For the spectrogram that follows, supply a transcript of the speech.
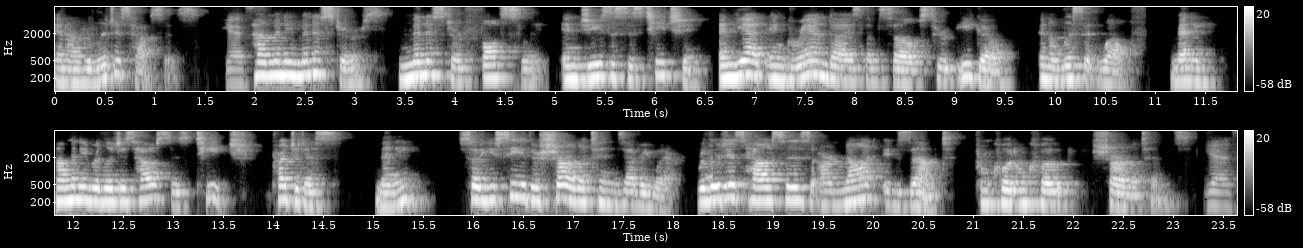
in our religious houses. Yes. How many ministers minister falsely in Jesus' teaching and yet aggrandize themselves through ego and illicit wealth? Many. How many religious houses teach prejudice? Many. So you see, there's charlatans everywhere. Religious houses are not exempt from quote unquote charlatans. Yes.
